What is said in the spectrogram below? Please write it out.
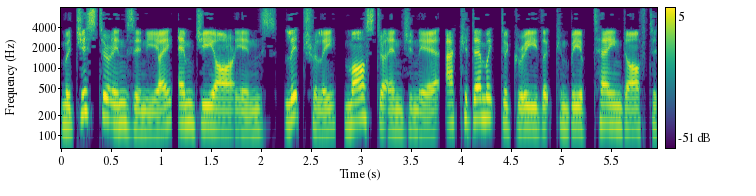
Magister Inżynier MGR INS, literally, Master Engineer academic degree that can be obtained after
